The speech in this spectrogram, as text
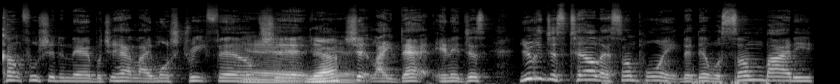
kung fu shit in there, but you had like more street film Yeah, shit, Yeah. shit like that. And it just you could just tell at some point that there was somebody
